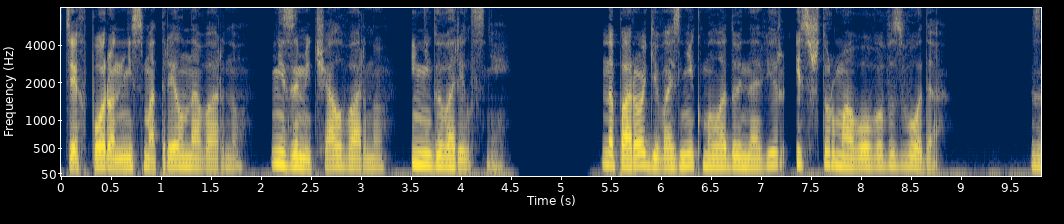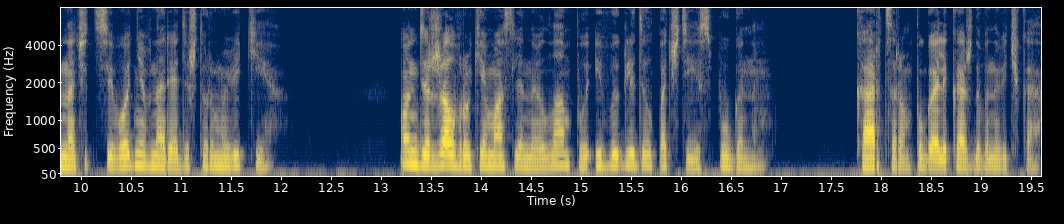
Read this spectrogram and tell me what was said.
С тех пор он не смотрел на Варну, не замечал Варну и не говорил с ней. На пороге возник молодой Навир из штурмового взвода. Значит, сегодня в наряде штурмовики. Он держал в руке масляную лампу и выглядел почти испуганным. Карцером пугали каждого новичка.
